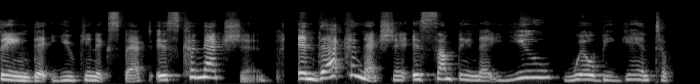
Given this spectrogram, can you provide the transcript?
thing that you can expect is connection. And that connection is something that you will begin to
